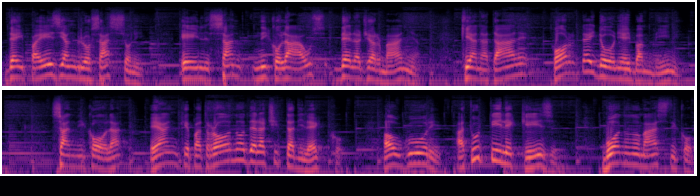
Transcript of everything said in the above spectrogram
dei paesi anglosassoni e il San Nicolaus della Germania, che a Natale porta i doni ai bambini. San Nicola è anche patrono della città di Lecco. Auguri a tutti i lecchesi. Buon onomastico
